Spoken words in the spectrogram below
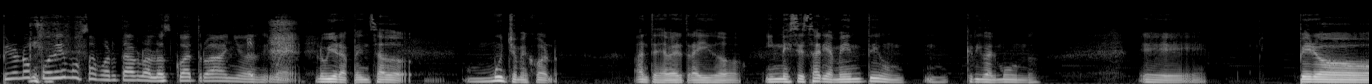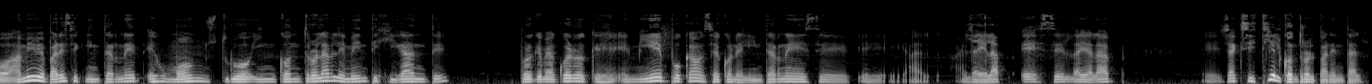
Pero no podemos abortarlo a los cuatro años. Y bueno, lo hubiera pensado mucho mejor antes de haber traído innecesariamente un, un criba al mundo. Eh, pero a mí me parece que Internet es un monstruo incontrolablemente gigante. Porque me acuerdo que en mi época, o sea, con el Internet ese, eh, al- dial-up. ese, el dial-up, eh, ya existía el control parental.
